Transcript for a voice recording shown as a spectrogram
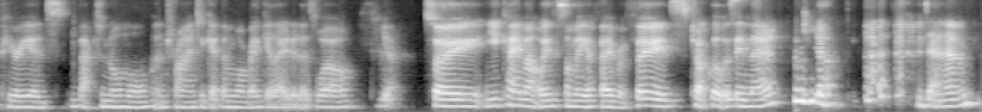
periods back to normal and trying to get them more regulated as well Yeah. so you came up with some of your favorite foods chocolate was in there Yeah. Damn,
